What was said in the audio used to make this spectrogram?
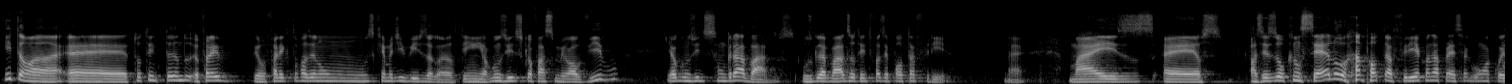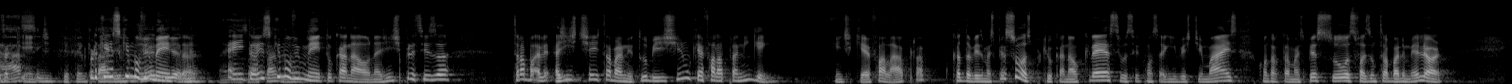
Então, ah, é, tô tentando. Eu falei, eu falei que tô fazendo um esquema de vídeos agora. Tem alguns vídeos que eu faço meu ao vivo e alguns vídeos são gravados. Os gravados eu tento fazer pauta fria, né? Mas é, às vezes eu cancelo a pauta fria quando aparece alguma coisa ah, quente. sim, porque Porque tá é isso que no dia movimenta. né? É, então é isso que movimenta o canal, né? A gente precisa trabalhar. A gente trabalha no YouTube e a gente não quer falar para ninguém. A gente quer falar para cada vez mais pessoas, porque o canal cresce, você consegue investir mais, contratar mais pessoas, fazer um trabalho melhor.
